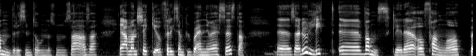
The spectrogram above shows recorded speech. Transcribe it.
andre symptomene som du sa, altså Ja, man sjekker jo f.eks. på NIOSS, da. Uh, så er det jo litt uh, vanskeligere å fange opp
